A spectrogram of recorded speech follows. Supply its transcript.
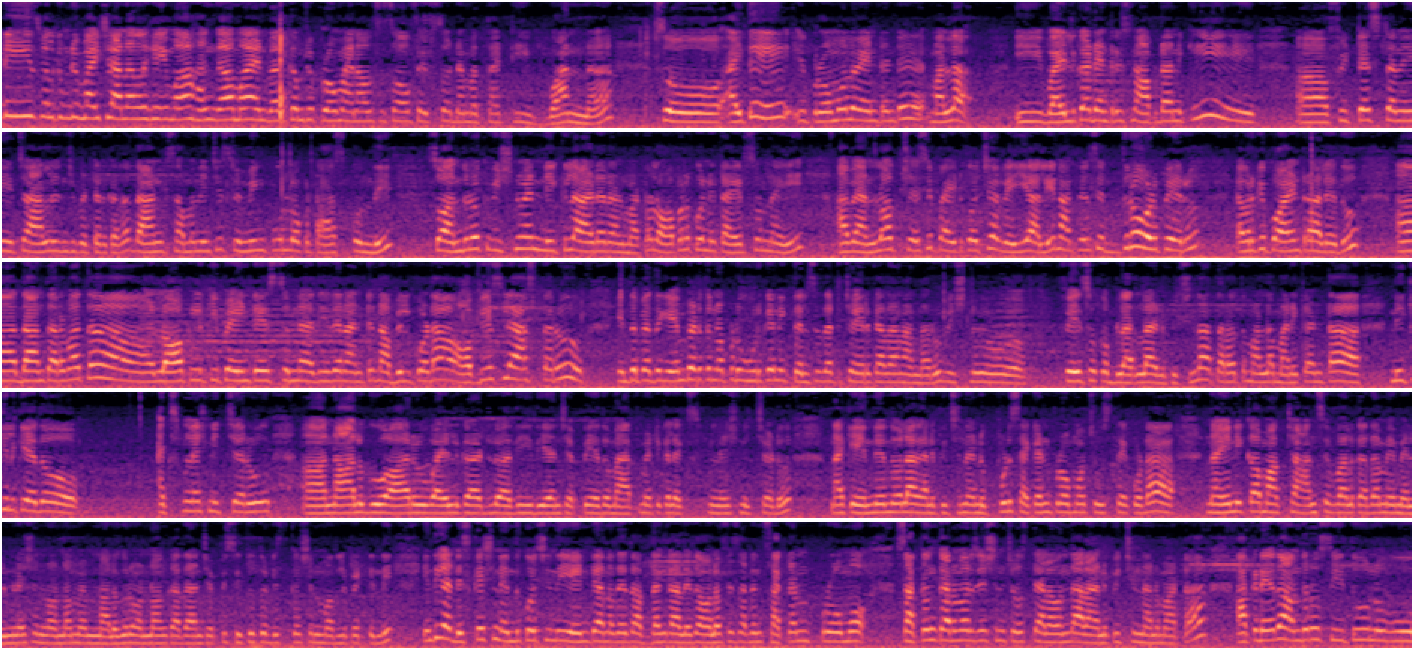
Welcome to my channel Hema Hungama and welcome to promo analysis of episode number thirty one so అయితే ఈ ప్రోమోలో ఏంటంటే మళ్ళా ఈ వైల్డ్ కార్డ్ ఎంట్రీస్ని ఆపడానికి ఫిట్టెస్ట్ అని ఛాలెంజ్ పెట్టారు కదా. దానికి సంబంధించి స్విమ్మింగ్ పూల్ ఒక టాస్క్ ఉంది. సో అందులోకి విష్ణు అండ్ నిఖిల్ ఆడారు అనమాట లోపల కొన్ని టైర్స్ ఉన్నాయి. అవి అన్లాక్ చేసి బయటకు వచ్చి అవి వెయ్యాలి నాకు తెలిసి ఇద్దరు ఓడిపోయారు. ఎవరికి పాయింట్ రాలేదు. దాని తర్వాత లోపలికి పెయింట్ వేస్తున్న అది ఇది అని అంటే నబిల్ కూడా ఆబ్వియస్లీ వేస్తారు. ఇంత పెద్ద గేమ్ పెడుతున్నప్పుడు ఊరికే నీకు తెలిసేటట్టు చేయరు కదా అని అన్నారు. విష్ణు ఫేస్ ఒక బ్లర్ లా అనిపించింది. ఆ తర్వాత మళ్ళీ మణికంట నిఖిల్కి ఏదో ఎక్స్ప్లెనేషన్ ఇచ్చారు. నాలుగు ఆరు వైల్డ్ కార్డులు అది ఇది అని చెప్పి ఏదో మ్యాథమెటికల్ ఎక్స్ప్లెనేషన్ ఇచ్చాడు. నాకు ఏందేందో లాగా అనిపించింది. నేను ఇప్పుడు సెకండ్ ప్రోమో చూస్తే కూడా నైనిక మాకు ఛాన్స్ ఇవ్వాలి కదా మేము ఎలిమినేషన్లో ఉన్నాం మేము నలుగురు ఉన్నాం కదా అని చెప్పి సితుతో డిస్కషన్ మొదలు పెట్టింది ఇందుకు ఆ డిస్కషన్ ఎందుకు వచ్చింది ఏంటి అన్నది అయితే అర్థం కాలేదు. All of sudden second promo సగం కన్వర్జేషన్ చూస్తే ఎలా ఉందో అలా అనిపించింది అనమాట అక్కడ ఏదో అందరూ సీతు నువ్వు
